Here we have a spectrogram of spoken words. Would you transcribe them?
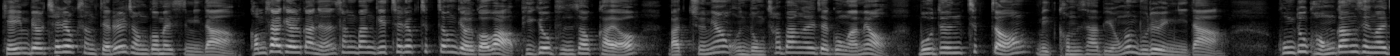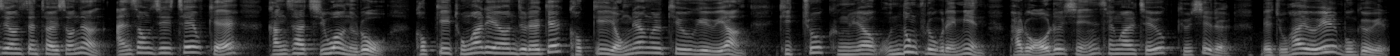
개인별 체력 상태를 점검했습니다. 검사 결과는 상반기 체력 측정 결과와 비교 분석하여 맞춤형 운동 처방을 제공하며 모든 측정 및 검사 비용은 무료입니다. 공도 건강생활지원센터에서는 안성시 체육회 강사 지원으로 걷기 동아리 회원들에게 걷기 역량을 키우기 위한 기초 근력 운동 프로그램인 바로 어르신 생활체육 교실을 매주 화요일, 목요일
